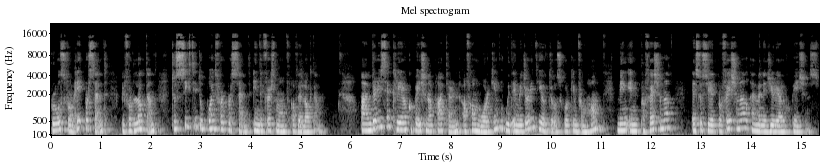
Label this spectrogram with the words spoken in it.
rose from 8% before lockdown to 62.4% in the first month of the lockdown. And there is a clear occupational pattern of home working, with a majority of those working from home being in professional, associate professional, and managerial occupations.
